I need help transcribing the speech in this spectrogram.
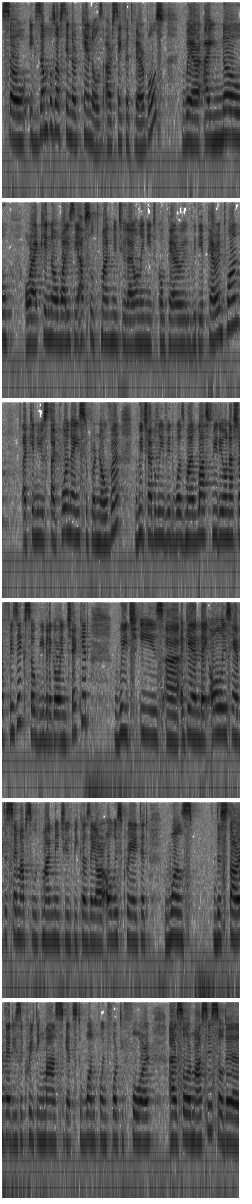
So examples of standard candles are Cepheid variables, where I know or I can know what is the absolute magnitude. I only need to compare it with the apparent one. I can use type 1a supernova, which I believe it was my last video on astrophysics, so give it a go and check it, which is, uh, again, they always have the same absolute magnitude because they are always created once the star that is accreting mass gets to 1.44 uh, solar masses, so the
